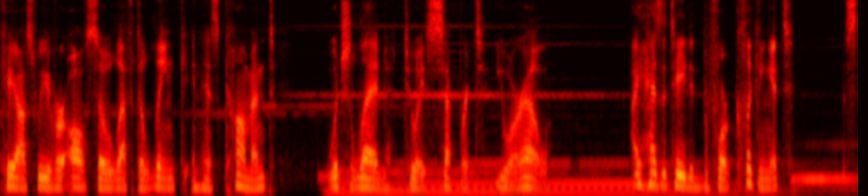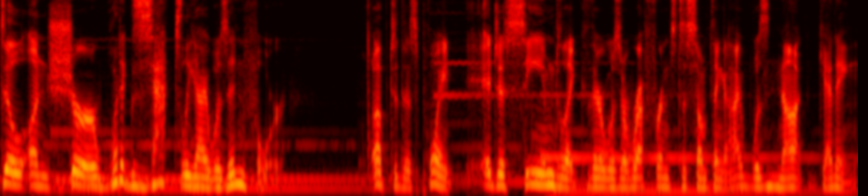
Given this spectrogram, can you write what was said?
Chaos Weaver also left a link in his comment, which led to a separate URL. I hesitated before clicking it, still unsure what exactly I was in for. Up to this point, it just seemed like there was a reference to something I was not getting.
